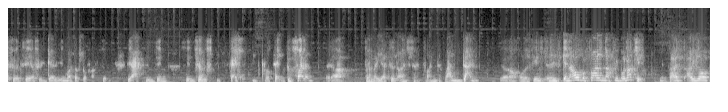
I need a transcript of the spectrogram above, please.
für sehr viel Geld in Wasserstoffaktien. Die Aktien sind, sind 50, 60 Prozent gefallen. Ja? Wenn man jetzt einsteigt, wann, wann dann? Ja? Und es, sind, es ist genau gefallen nach Fibonacci. Das heißt also,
